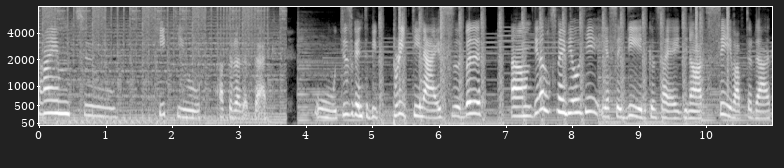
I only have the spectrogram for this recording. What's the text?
time to hit you after that attack. Ooh, this is going to be pretty nice. But, um, did I lose my ability? Yes, I did, because I did not save after that.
